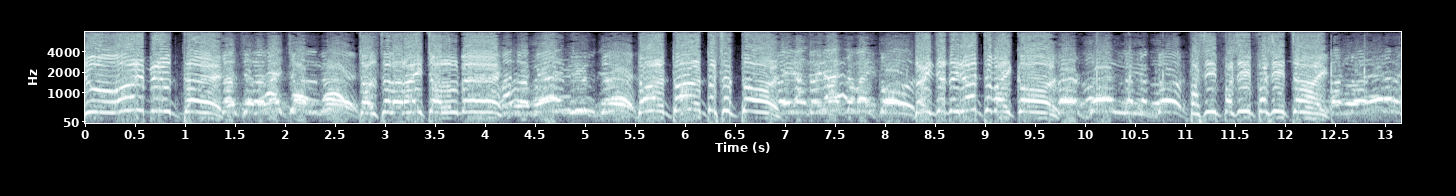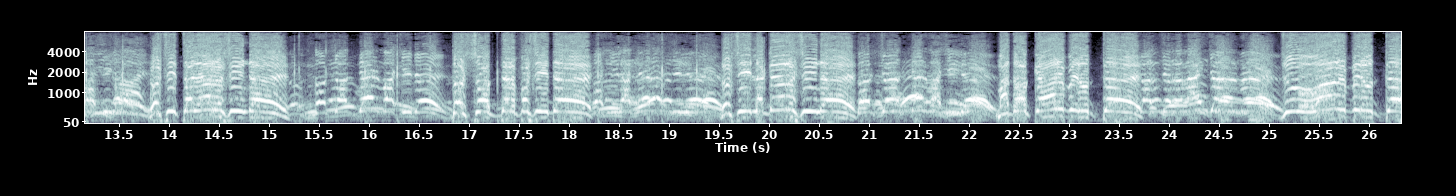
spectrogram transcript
জুয়ার বিরুদ্ধে চলছে লড়াই চলবে। দল দল দর্শক দল। দৈর্য দৈরাজ্য বাইকল। ফাঁসি ফাঁসি ফাঁসি চাই। রশি চালে রশি দে দর্শকদের দে। দর্শকদের ফাঁসি দে। রশি লাগে রশি দর্শকদের দে। মাদকের বিরুদ্ধে জুয়ার বিরুদ্ধে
